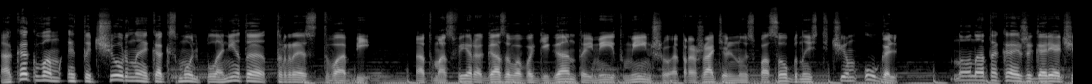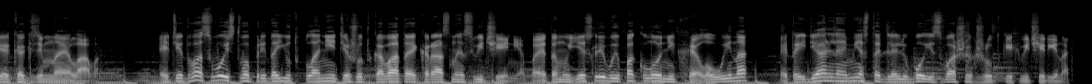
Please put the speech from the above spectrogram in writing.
А как вам эта черная, как смоль планета Трес-2b? Атмосфера газового гиганта имеет меньшую отражательную способность, чем уголь, но она такая же горячая, как земная лава. Эти два свойства придают планете жутковатое красное свечение, поэтому если вы поклонник Хэллоуина, это идеальное место для любой из ваших жутких вечеринок.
